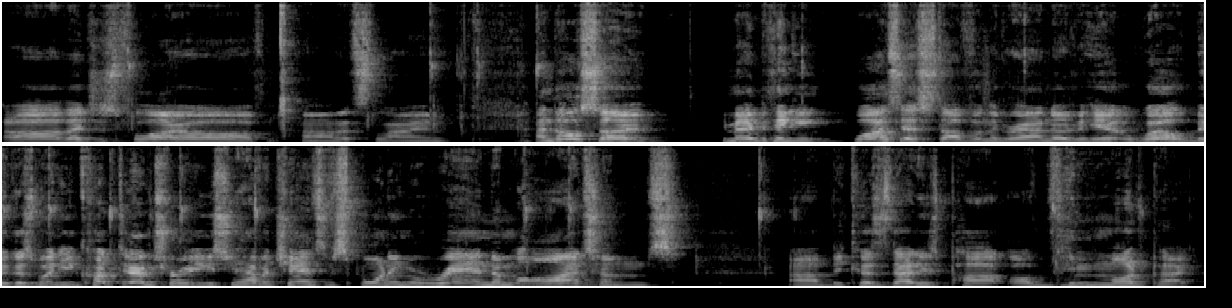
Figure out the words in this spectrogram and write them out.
Oh, they just fly off. Oh, that's lame. And also, you may be thinking, why is there stuff on the ground over here? Well, because when you cut down trees, you have a chance of spawning random items. Uh, because that is part of the mod pack.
